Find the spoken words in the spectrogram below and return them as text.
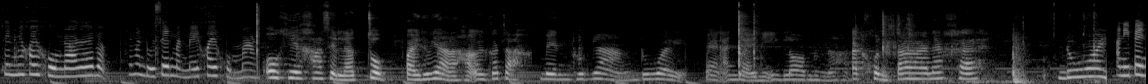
เส้นไม่ค่อยคมนะเลยแบบให้มันดูเส้นมันไม่ค่อยคมมาก โอเคค่ะเสร็จแล้วจบไปทุกอย่างนะคะ เอ้ยก็จะเบนทุกอย่างด้วยแปรงอันใหญ่นี้อีกรอบหนึ่งนะคะตัดขนตานะคะด้วย อันนี้เป็น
